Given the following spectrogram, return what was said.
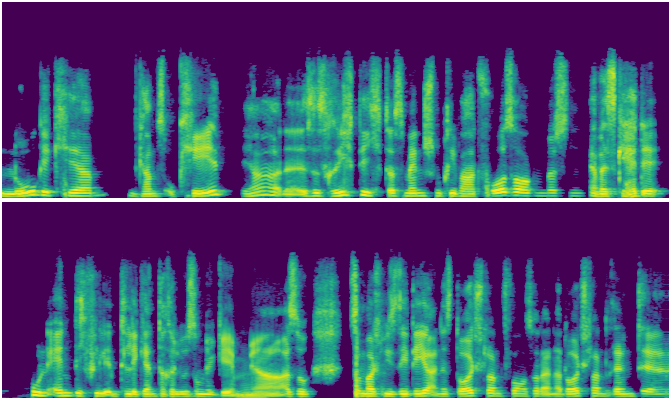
Logik her ganz okay. Ja, es ist richtig, dass Menschen privat vorsorgen müssen, aber es hätte unendlich viel intelligentere Lösungen gegeben. Mhm. Ja, also zum Beispiel die Idee eines Deutschlandfonds oder einer Deutschlandrente,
